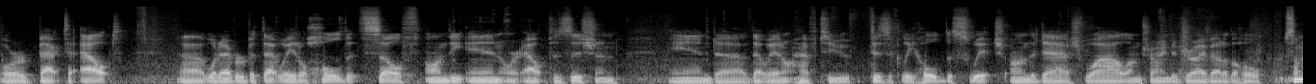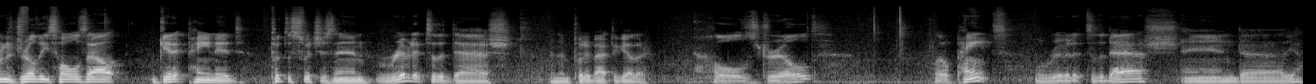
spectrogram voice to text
or back to out, uh, whatever. But that way it'll hold itself on the in or out position. And uh, that way I don't have to physically hold the switch on the dash while I'm trying to drive out of the hole. So I'm gonna drill these holes out, get it painted, put the switches in, rivet it to the dash, and then put it back together. Holes drilled, a little paint, we'll rivet it to the dash, and uh, yeah.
